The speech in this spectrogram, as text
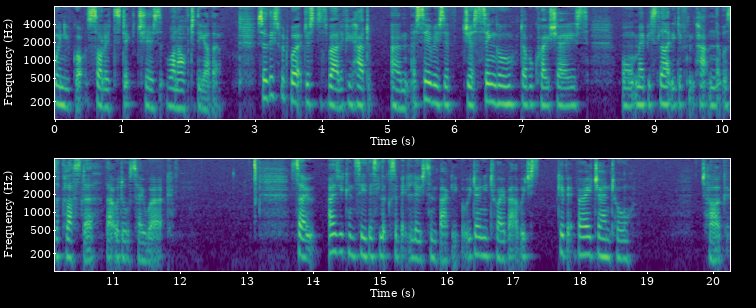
when you've got solid stitches one after the other. So this would work just as well if you had um, a series of just single double crochets or maybe slightly different pattern that was a cluster, that would also work. So as you can see this looks a bit loose and baggy but we don't need to worry about it. We just give it a very gentle tug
